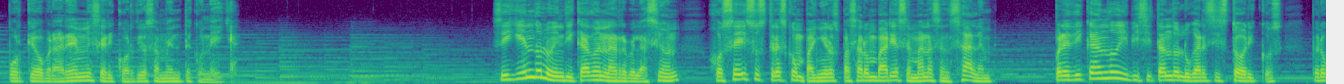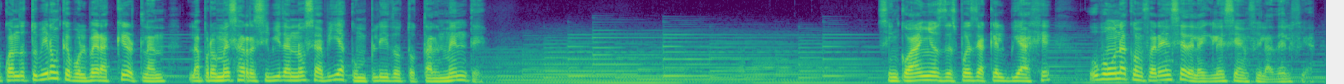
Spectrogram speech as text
porque obraré misericordiosamente con ella. Siguiendo lo indicado en la revelación, José y sus tres compañeros pasaron varias semanas en Salem, predicando y visitando lugares históricos, pero cuando tuvieron que volver a Kirtland, la promesa recibida no se había cumplido totalmente. Cinco años después de aquel viaje, hubo una conferencia de la iglesia en Filadelfia.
